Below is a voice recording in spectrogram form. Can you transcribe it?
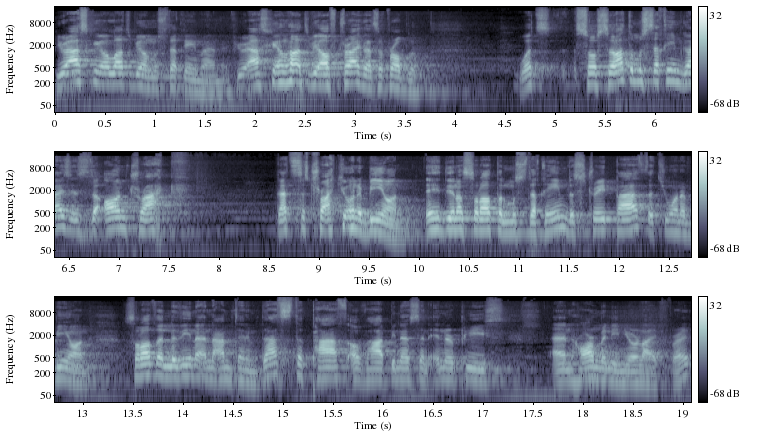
You're asking Allah to be on mustaqim, man. If you're asking Allah to be off track, that's a problem. What's so Sirat al-Mustaqim, guys, is the on track. That's the track you want to be on. Ihdina Sirat al-Mustaqim, the straight path that you want to be on. Sirat al-Ladina an'amtanim. That's the path of happiness and inner peace and harmony in your life, right?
